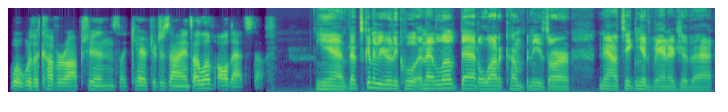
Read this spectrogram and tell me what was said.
what were the cover options, like character designs. I love all that stuff. Yeah, that's going to be really cool. And I love that a lot of companies are now taking advantage of that.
